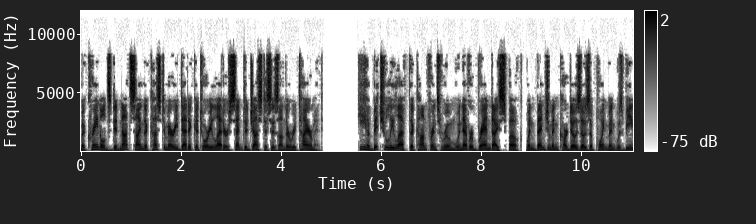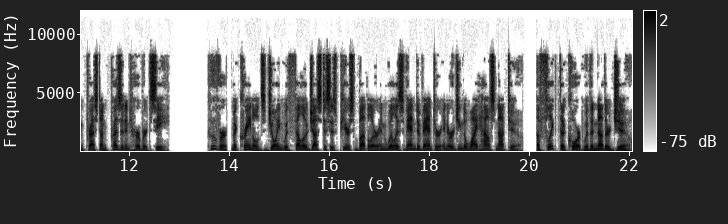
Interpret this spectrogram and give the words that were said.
McReynolds did not sign the customary dedicatory letter sent to justices on their retirement. He habitually left the conference room whenever Brandeis spoke. When Benjamin Cardozo's appointment was being pressed on President Herbert C. Hoover, McReynolds joined with fellow Justices Pierce Butler and Willis Van Devanter in urging the White House not to afflict the court with another Jew.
